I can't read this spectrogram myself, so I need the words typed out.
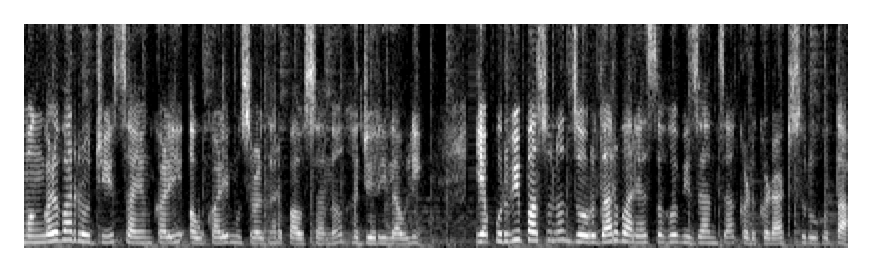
मंगळवार रोजी सायंकाळी अवकाळी मुसळधार पावसानं हजेरी लावली. यापूर्वीपासूनच जोरदार वाऱ्यासह विजांचा कडकडाट सुरू होता.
